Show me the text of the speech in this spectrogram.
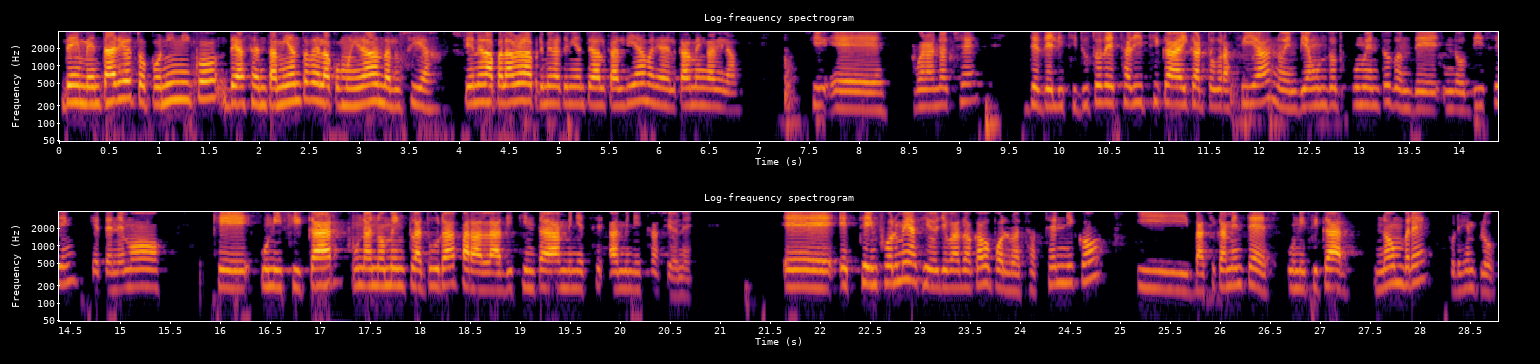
de inventario toponímico de asentamientos de la Comunidad de Andalucía. Tiene la palabra la primera teniente de alcaldía, María del Carmen Gavilán. Sí, eh, buenas noches. Desde el Instituto de Estadística y Cartografía nos envían un documento donde nos dicen que tenemos que unificar una nomenclatura para las distintas administraciones. Eh, este informe ha sido llevado a cabo por nuestros técnicos y básicamente es unificar nombres, por ejemplo,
